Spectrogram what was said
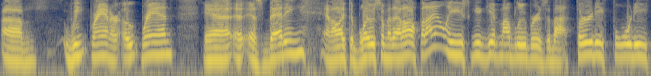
um, wheat bran or oat bran uh, as bedding, and I like to blow some of that off. But I only used to give my bluebirds about 30, 40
